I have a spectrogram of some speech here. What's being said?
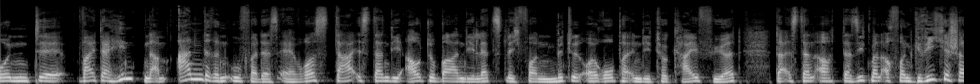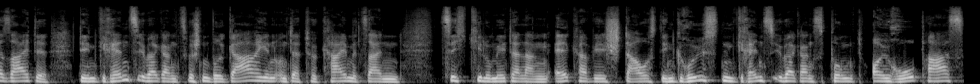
Und äh, weiter hinten am anderen Ufer des Evros, da ist dann die Autobahn, die letztlich von Mitteleuropa in die Türkei führt. Da ist dann auch, da sieht man auch von griechischer Seite den Grenzübergang zwischen Bulgarien und der Türkei mit seinen zig Kilometer langen Lkw-Staus, den größten Grenzübergangspunkt Europas.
